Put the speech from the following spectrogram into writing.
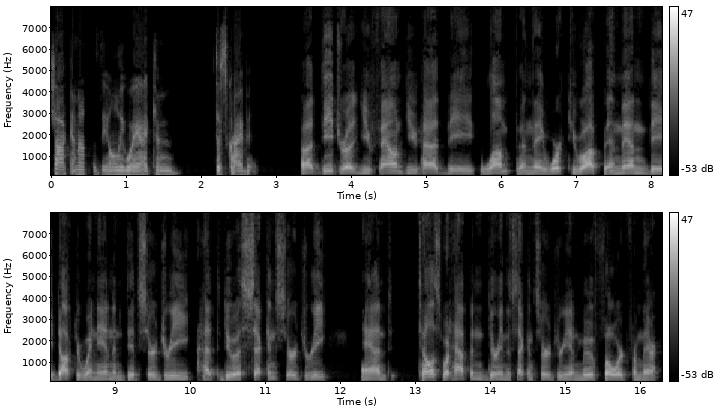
shock and awe is the only way I can describe it. Uh, Deidre, you found you had the lump and they worked you up, and then the doctor went in and did surgery, had to do a second surgery. And tell us what happened during the second surgery and move forward from there.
